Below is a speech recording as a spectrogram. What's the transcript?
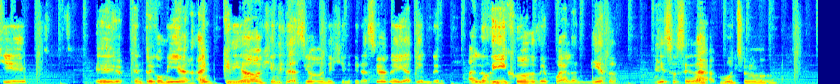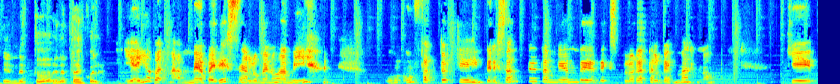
que, eh, entre comillas, han criado generaciones, generaciones y atienden a los hijos, después a los nietos. Y eso se da mucho en, esto, en estas escuelas. Y ahí me aparece, a lo menos a mí, un, factor que es interesante también de, explorar tal vez más, ¿no? Que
